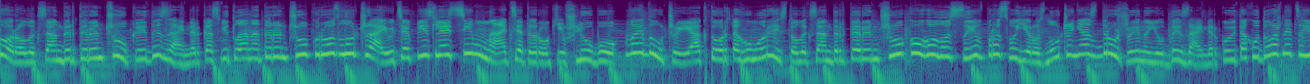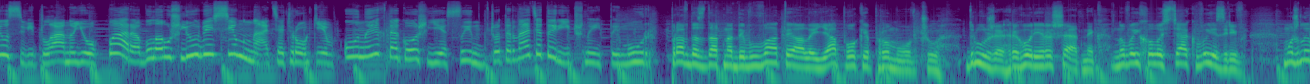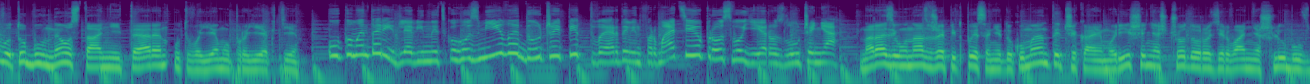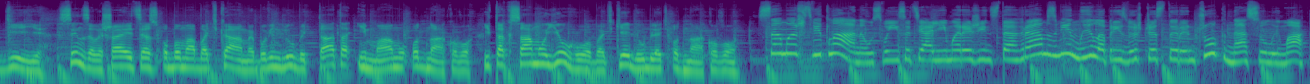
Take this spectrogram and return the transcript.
Актор Олександр Теренчук і дизайнерка Світлана Теренчук розлучаються після 17 років шлюбу. Ведучий актор та гуморист Олександр Теренчук оголосив про своє розлучення з дружиною, дизайнеркою та художницею Світланою. Пара була у шлюбі 17 років. У них також є син, 14-річний Тимур. Правда, здатна дивувати, але я поки промовчу. Друже, Григорій Решетник, новий холостяк визрів. Можливо, то був не останній терен у твоєму проєкті. У коментарі для Вінницького змі ведучий підтвердив інформацію про своє розлучення. Наразі у нас вже підписані документи. Чекаємо рішення щодо розірвання шлюбу в дії. Син залишається з обома батьками, бо він любить тата і маму однаково. І так само його батьки люблять однаково. Саме ж Світлана у своїй соціальній мережі Інстаграм змінила прізвище Стеренчук на Сулима.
